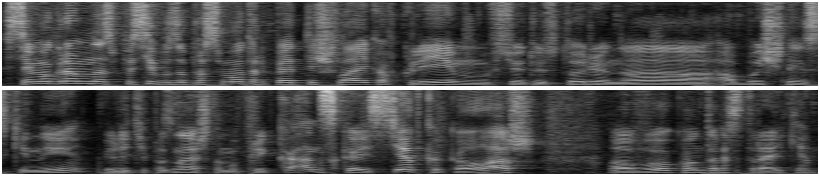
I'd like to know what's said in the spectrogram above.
Всем огромное спасибо за просмотр. 5000 лайков. Клеим всю эту историю на обычные скины. Или типа, знаешь, там африканская сетка, коллаж в Counter-Strike.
